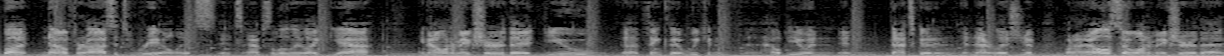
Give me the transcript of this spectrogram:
But no, for us, it's real. It's, it's absolutely like, yeah, you know, I want to make sure that you uh, think that we can help you, and, and that's good in, in that relationship. But I also want to make sure that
